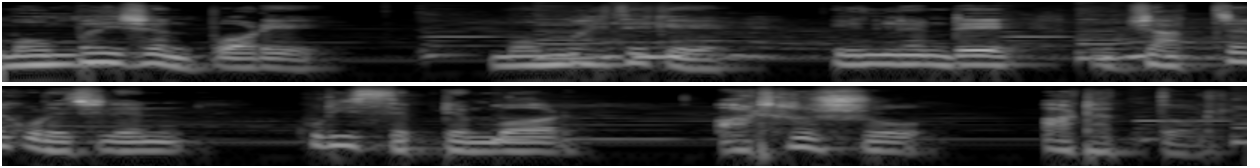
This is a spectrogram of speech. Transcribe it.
মুম্বাই যান পরে। মুম্বাই থেকে ইংল্যান্ডে যাত্রা করেছিলেন কুড়ি সেপ্টেম্বর আঠারোশো আটাত্তর।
